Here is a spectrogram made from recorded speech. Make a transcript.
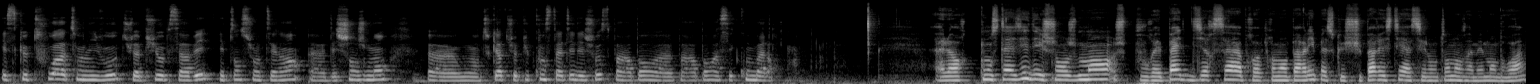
Est-ce que toi, à ton niveau, tu as pu observer, étant sur le terrain, euh, des changements, euh, ou en tout cas, tu as pu constater des choses par rapport, par rapport à ces combats-là? Alors, constater des changements, je pourrais pas te dire ça à proprement parler parce que je suis pas restée assez longtemps dans un même endroit.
